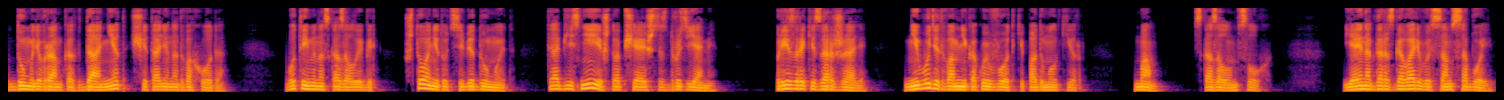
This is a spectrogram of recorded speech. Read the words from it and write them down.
Думали в рамках «да-нет», считали на два хода. «Вот именно», — сказал Игорь. «Что они тут себе думают? Ты объясни ей, что общаешься с друзьями». Призраки заржали. «Не будет вам никакой водки», — подумал Кир. «Мам», — сказал он вслух, я иногда разговариваю сам с собой.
